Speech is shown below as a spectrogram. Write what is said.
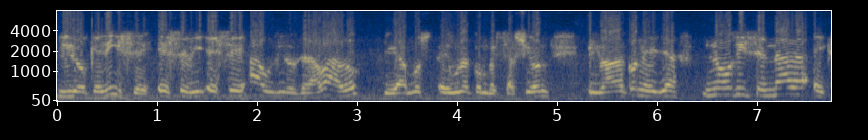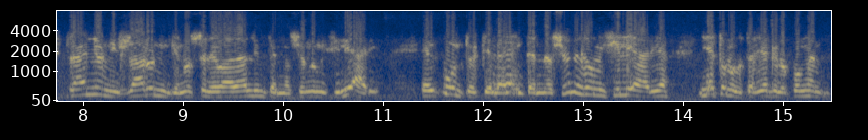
lo que dice ese, ese audio grabado, digamos, en una conversación privada con ella, no dice nada extraño ni raro ni que no se le va a dar la internación domiciliaria. El punto es que las internaciones domiciliarias, y esto me gustaría que lo pongan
